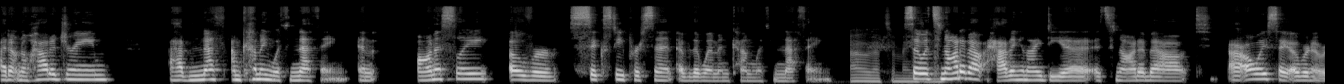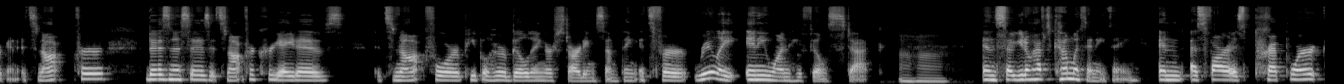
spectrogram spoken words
i don't know how to dream i have nothing i'm coming with nothing and honestly over 60% of the women come with nothing Oh, that's amazing. so it's not about having an idea. It's not about, I always say over and over again, it's not for businesses, it's not for creatives, It's not for people who are building or starting something. It's for really anyone who feels stuck. Uh-huh. And so you don't have to come with anything. And as far as prep work,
